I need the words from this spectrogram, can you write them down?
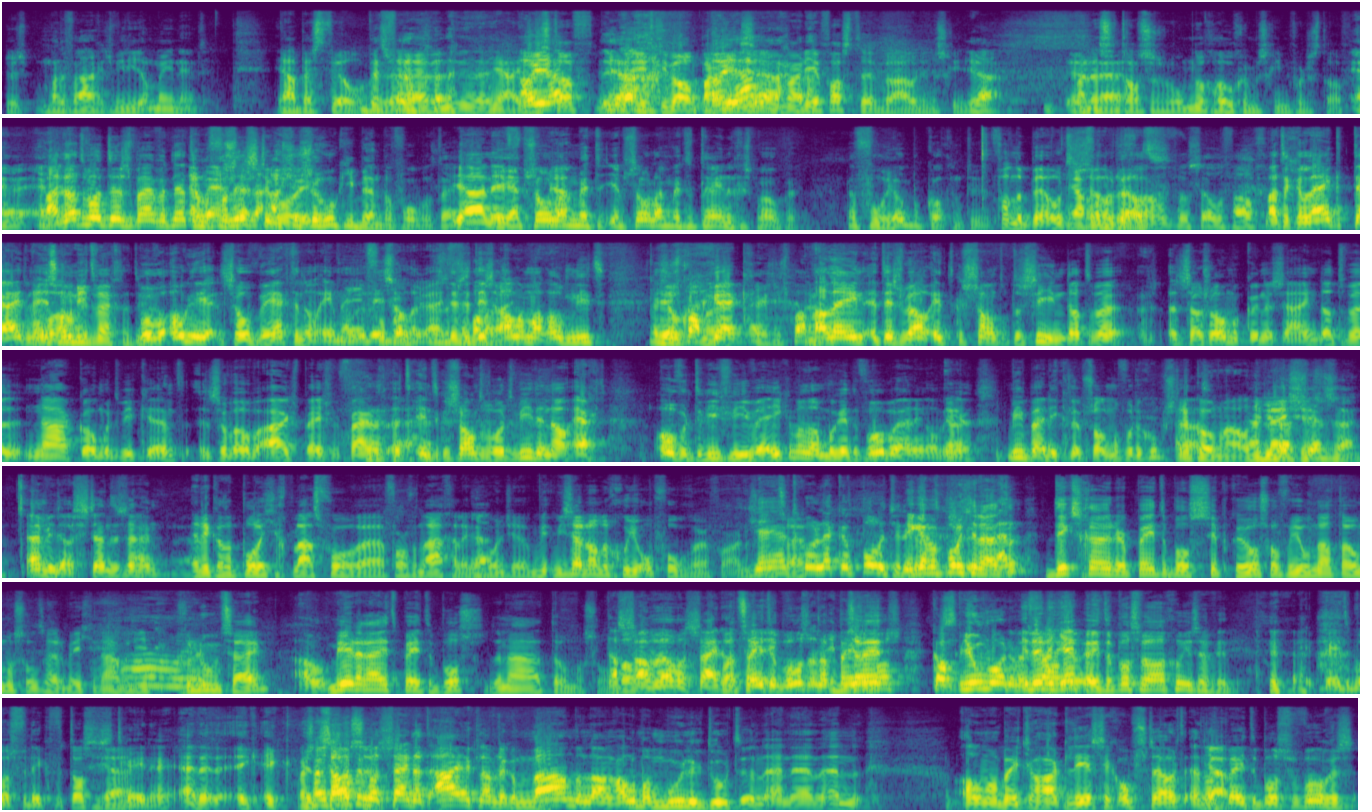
Dus, maar de vraag is wie hij dan meeneemt. Ja, best veel. Best We veel. hebben, eh, ja, Oh ja? staf Ja. heeft hij wel een paar Oh ja? mensen Ja. waar hij vast eh, wil houden misschien. Ja. Maar dat is En, de eh, transfersom nog hoger misschien voor de staf. en- en- Maar dat wordt dus, hebben het net en over Van als- als je Nistelrooy. Saruki bent bijvoorbeeld, hè? Ja, nee, En je, hebt zo ja. lang met, je hebt zo lang met de trainer gesproken. Dan voel je ook bekocht natuurlijk. Van de Belt. Ja, Van zo der Belt. hetzelfde verhaal. Maar tegelijkertijd... moeten is nog ook- niet weg natuurlijk. we ook niet, zo werkt het nou eenmaal Nee, in ook- voetballerij. Dus het is allemaal ook niet heel gek. Nee, het is niet spannend. Alleen, het is wel interessant om te zien dat we... Het zou zomaar kunnen zijn dat we na komend weekend... Zowel bij Ajax, PSV, Feyenoord... Het interessant wordt wie er nou echt over drie, vier weken... Want dan begint de voorbereiding alweer... Ja. Wie bij die clubs allemaal voor de groep En staat. dan komen al Ja, die wie de lijstjes. assistenten zijn. En wie de assistenten zijn. En ik had een polletje geplaatst voor, eh, voor vandaag. Een rondje. Wie, wie zou dan een goede opvolger voor Arne Jij hebt zijn? gewoon lekker een polletje Ik heb een polletje eruit. Dick Schreuder, Peter Bos, Sipke Hulshoff, Jondaal Thomasson. zijn een beetje namen die genoemd zijn. Oh. Meerderheid Peter Bos, daarna Thomasson. Dat Wat- zou wel wat zijn. Dat wat- Peter Bos en dat ik- Peter Bos kampioen worden met Ik denk dat jij. Peter Bos wel een goede zou vinden. Peter Bos vind ik een fantastische Ja. trainer. En, eh, ik, ik, het zou toch wat zijn dat Ajax, laten we zeggen, maandenlang allemaal moeilijk doet en, en, en, en allemaal een beetje hard leert zich opstelt. En dat Ja. Peter Bos vervolgens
